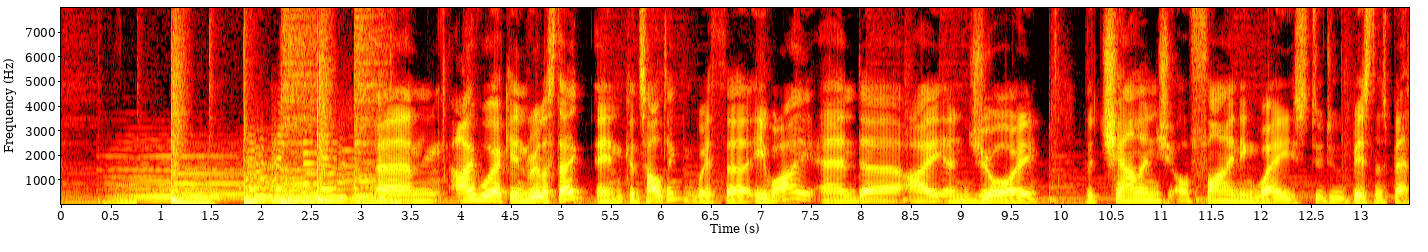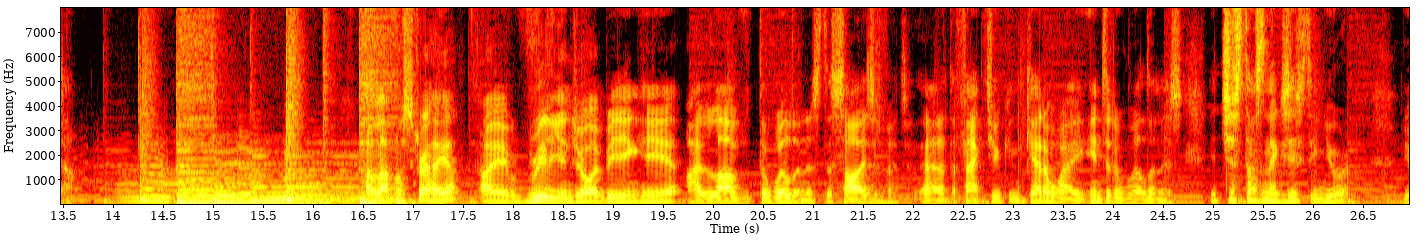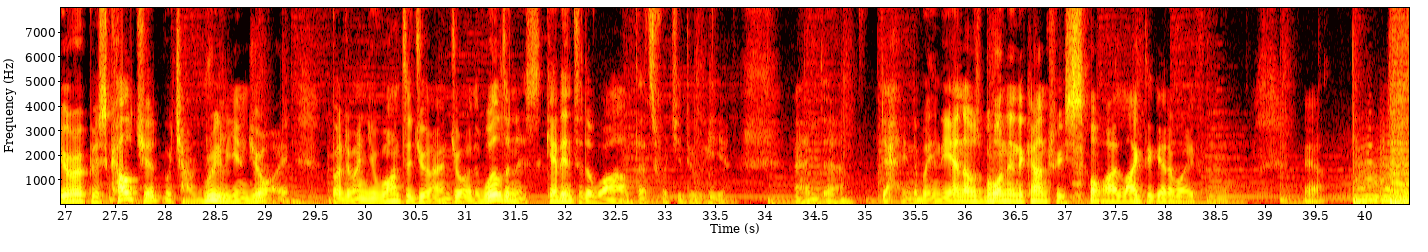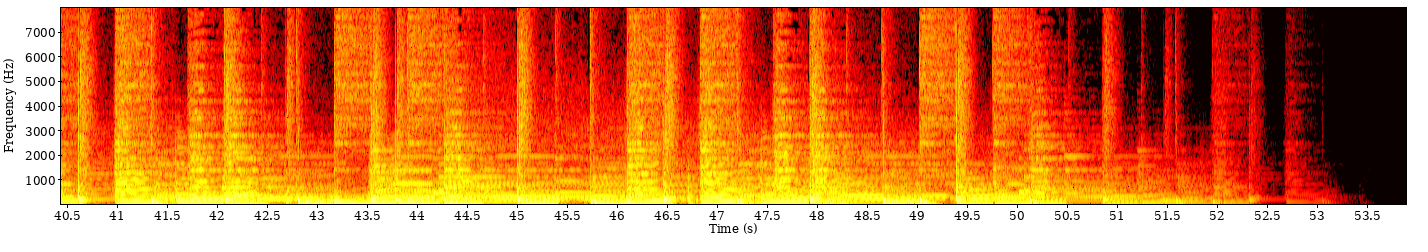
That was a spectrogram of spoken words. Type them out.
Um, I work in real estate, in consulting with uh, EY, and uh, I enjoy the challenge of finding ways to do business better. I love Australia. I really enjoy being here. I love the wilderness, the size of it, uh, the fact you can get away into the wilderness. It just doesn't exist in Europe. Europe is cultured, which I really enjoy, but when you want to enjoy the wilderness, get into the wild, that's what you do here. And uh, yeah, in the, in the end, I was born in the country, so I like to get away from it. Yeah.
